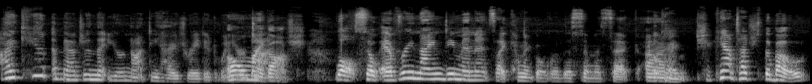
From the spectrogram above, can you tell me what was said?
I can't imagine that you're not dehydrated when Oh you're Oh my done. gosh. Well, so every 90 minutes, I kind of go over this in a sec. Um, Okay. She can't touch the boat.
